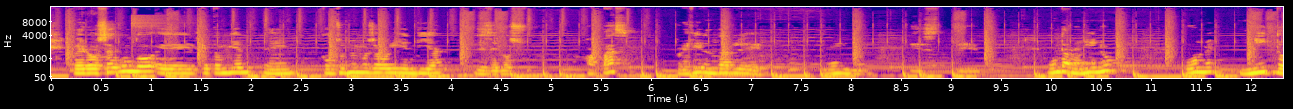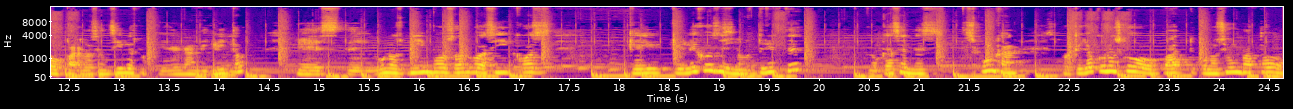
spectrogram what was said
pero segundo, eh, que también eh, consumimos ya hoy en día, desde los papás, prefieren darle un, este, un danonino, un nito para los sensibles porque llegan negrito, este, unos bimbos o algo así, cosas que, que lejos de nutrirte, lo que hacen es esponjan. Porque yo conozco, conocí un vato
